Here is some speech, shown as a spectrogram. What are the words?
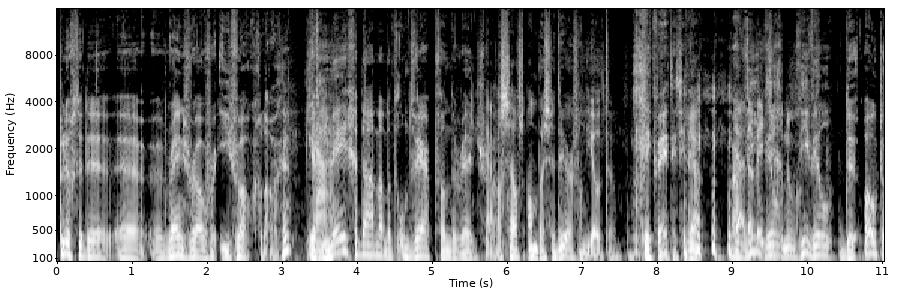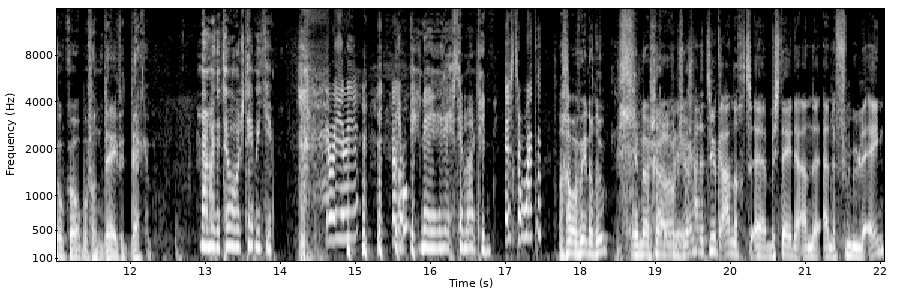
plugde de eh, Range Rover Evoque, geloof ik. Hè? Die Ja. heeft meegedaan aan het ontwerp van de Range Rover. Ja, was zelfs ambassadeur van die auto. Ik weet het, ja. Ja, Maar ja weet wil, je genoeg. Wie wil de auto kopen van David Beckham? Maar met het hoge stemmetje. Nee, dat is de Martin. Is de Martin? Wat gaan we vanmiddag doen? In de Auto We gaan natuurlijk aandacht eh, besteden aan de, aan de Formule 1.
